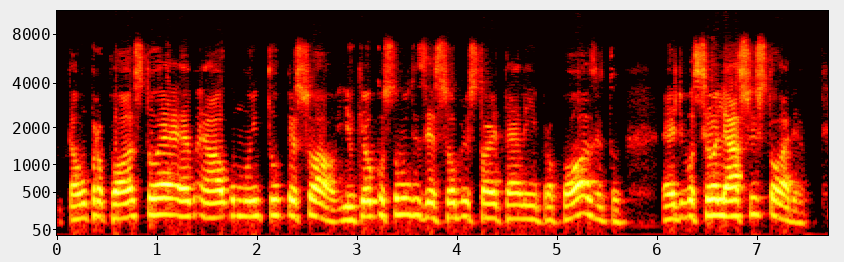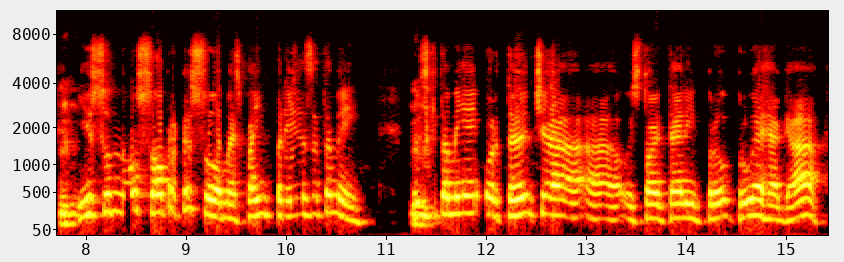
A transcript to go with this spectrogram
Então, o propósito é, é, algo muito pessoal. E o que eu costumo dizer sobre o storytelling e propósito é de você olhar a sua história. Uhum. Isso não só para a pessoa, mas para a empresa também. Por uhum. isso que também é importante a, a, o storytelling para o RH,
